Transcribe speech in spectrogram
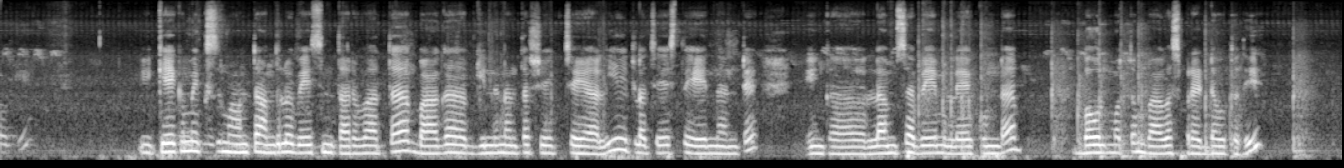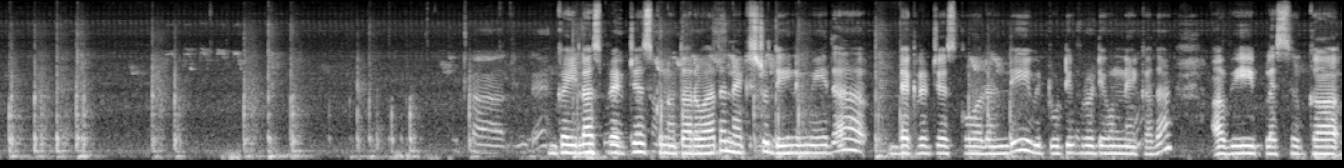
అందులోకి. ఈ కేక్ మిక్స్ అంతా అందులో వేసిన తర్వాత బాగా గిన్నెనంతా షేక్ చేయాలి. ఇట్లా చేస్తే ఏంటంటే ఇంకా లమ్స్ అవేమి లేకుండా బౌల్ మొత్తం బాగా స్ప్రెడ్ అవుతుంది. ఇంకా ఇలా స్ప్రెడ్ చేసుకున్న తర్వాత నెక్స్ట్ దీని మీద డెకరేట్ చేసుకోవాలండి. ఇవి టూటీ ఫ్రూటీ ఉన్నాయి కదా. అవి ప్లస్ కా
